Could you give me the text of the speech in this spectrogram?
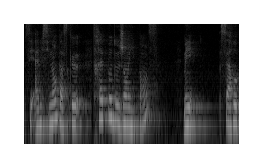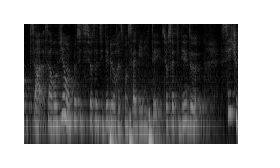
c'est hallucinant parce que très peu de gens y pensent, mais ça, ça, ça, revient un peu sur cette idée de responsabilité, sur cette idée de si tu,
